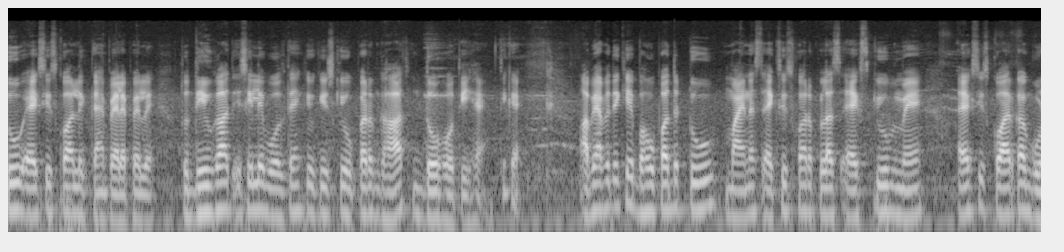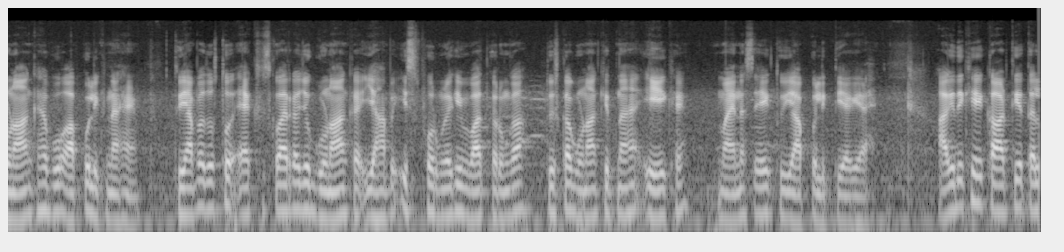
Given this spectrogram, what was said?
टू एक्स स्क्वायर लिखते हैं पहले पहले। तो द्विघात इसीलिए बोलते हैं क्योंकि इसके ऊपर घात दो होती है, ठीक है? अब यहाँ पे देखिए, बहुपद two minus X square plus X cube में एक्स स्क्वायर का गुणांक है, वो आपको लिखना है। तो यहाँ पर दोस्तों एक्स स्क्वायर का जो गुणांक है, यहाँ पे इस फॉर्मूले की मैं बात करूँगा तो इसका गुणांक कितना है? एक है माइनस एक तो ये आपको लिख दिया गया है। आगे देखिए, कार्तीय तल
